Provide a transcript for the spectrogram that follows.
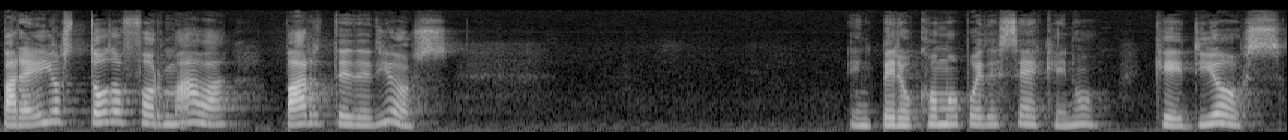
para ellos todo formaba parte de Dios. Pero ¿cómo puede ser que no? Que Dios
